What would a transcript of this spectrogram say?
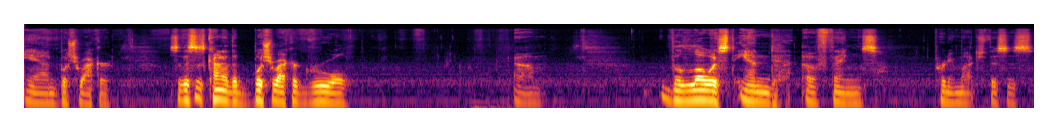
and Bushwhacker. So this is kind of the Bushwhacker Gruul. Um, the lowest end of things, pretty much. This is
